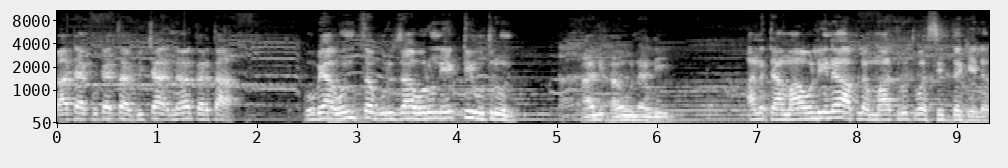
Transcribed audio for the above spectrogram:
काट्या कुट्याचा विचार न करता उभ्या उंच बुरुजावरून एकटी उतरून आली खाऊन आली. आणि त्या माऊलीनं आपलं मातृत्व सिद्ध केलं.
